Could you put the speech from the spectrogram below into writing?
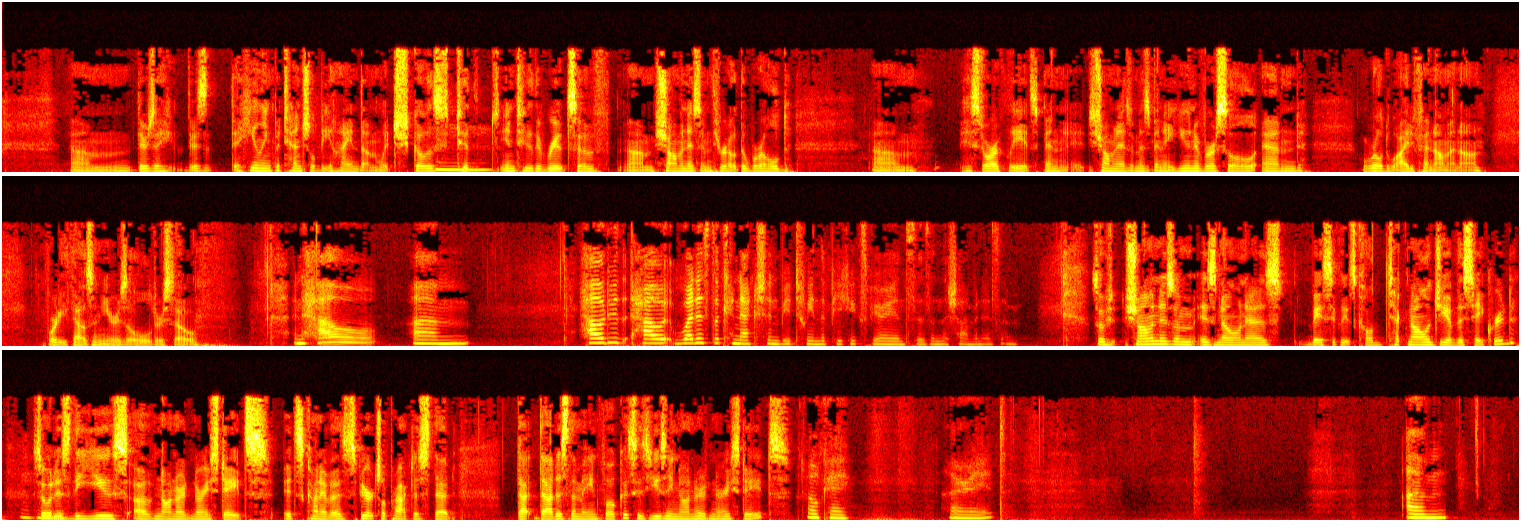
um, there's a there's a healing potential behind them, which goes mm. to into the roots of um, shamanism throughout the world. Um, historically, it's been shamanism has been a universal and worldwide phenomenon, forty thousand years old or so. And how um, how do how what is the connection between the peak experiences and the shamanism? So shamanism is known as basically it's called technology of the sacred. Mm-hmm. So it mm-hmm. the use of non-ordinary states. It's kind of a spiritual practice that that that is the main focus is using non-ordinary states. Okay. All right. Um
